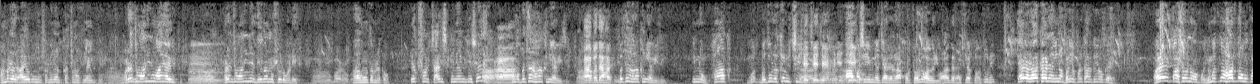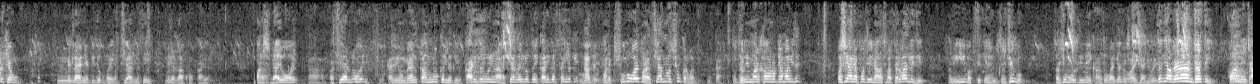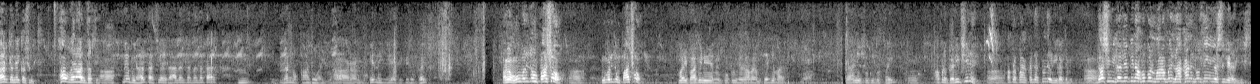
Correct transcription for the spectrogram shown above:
હમણાં આયુર્વેદનું સંમેલન કચ્છમાંથી આવ્યું હતું. વરજવાણીનું અહીંયા આવ્યું હતું. વરજવાણીને દેગામનો છોડો વડે. હા, બરોબર. હા હું તમને કહું. એકસો ચાલીસ કિનાની જે છે ને. એમાં બધા હાંખની આવી છે. બધા હાંખની આવી છે. એમનું હાંખ બધું લખેલું છે. છે છે છે એમની આ પછી એમને જયારે રાખો થોડો આવી આગળ હથિયાર તો હતું નહીં. ત્યારે રાખા ને એના ભાઈએ પ્રકાર કયો કે ભાઈ પાછો નો હિંમત નો હારતો હું પડખે હું. એટલે એને કીધું કે ભાઈ હથિયાર નથી એટલે રાખો કાયર માણસ ડાયો હોય હથિયાર ન હોય ને એનું મેન કામ ન કરી શકે. કારીગર હોય હથિયાર લઈ લો તો એ કારીગર થઈ શકે. પણ. અને શુરુ હોય પણ હથિયારનો શું કરવાનું? તો જમીન માર ખાવાનો ટાઈમ આવી જાય. પછી આને પોતે એના હાથમાં તરવાર લીધી અને એ વખતે કે એમ જજુમો જજુમો એટલે નહીં ઘા તો વાગ્યા. તેથી આ વેરાન ધરતી પણ નહીં ઝાડ કે નહીં કશું. હાવ વેરાન ધરતી. બે ભાઈ હાલતા છીએ એટલે આગળ જતા જતા રણનો કાંધો આવી ગયો હા રણમાં. એટલે એ કીધું ભાઈ હવે હું વળી જાઉં પાછો? હું. વળી જાઉં પાછો? મારી ભાભીને અને કુટુંબને રામ રામ કહેજે મારા. રાણી શું કીધું ભાઈ આપણે ગરીબ છીએ ને આપણે પાસે કદાચ પંદર વીઘા જમીન. દસ વીઘા વેચી નાખું પણ મારા ભાઈ લાખાને જોતી વ્યસ્ત આવી જઈશ.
